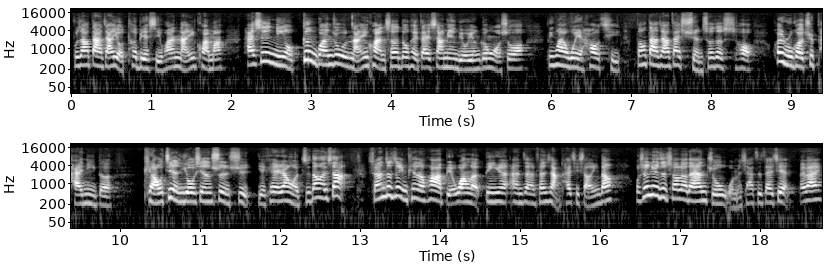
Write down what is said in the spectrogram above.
不知道大家有特别喜欢哪一款吗？还是你有更关注哪一款车，都可以在下面留言跟我说。另外，我也好奇，当大家在选车的时候，会如何去排你的条件优先顺序，也可以让我知道一下。喜欢这支影片的话，别忘了订阅、按赞、分享、开启小铃铛。我是女子车流的安竹，我们下次再见，拜拜。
